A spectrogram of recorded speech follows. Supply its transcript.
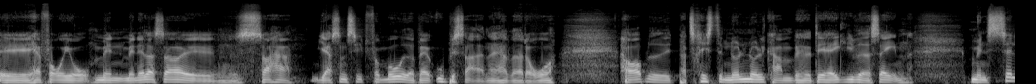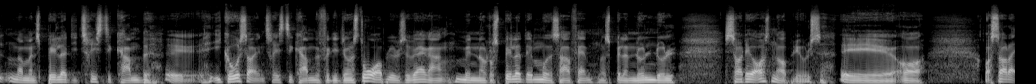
Øh, her for i år. Men, men ellers så, øh, så har jeg sådan set formået at være ubesejret, når jeg har været derovre. Har oplevet et par triste 0-0-kampe. Det har ikke lige været sagen. Men selv når man spiller de triste kampe, øh, i går så en triste kampe, fordi det er en stor oplevelse hver gang, men når du spiller dem mod Southampton og spiller 0-0, så er det også en oplevelse. Øh, og, og så er der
